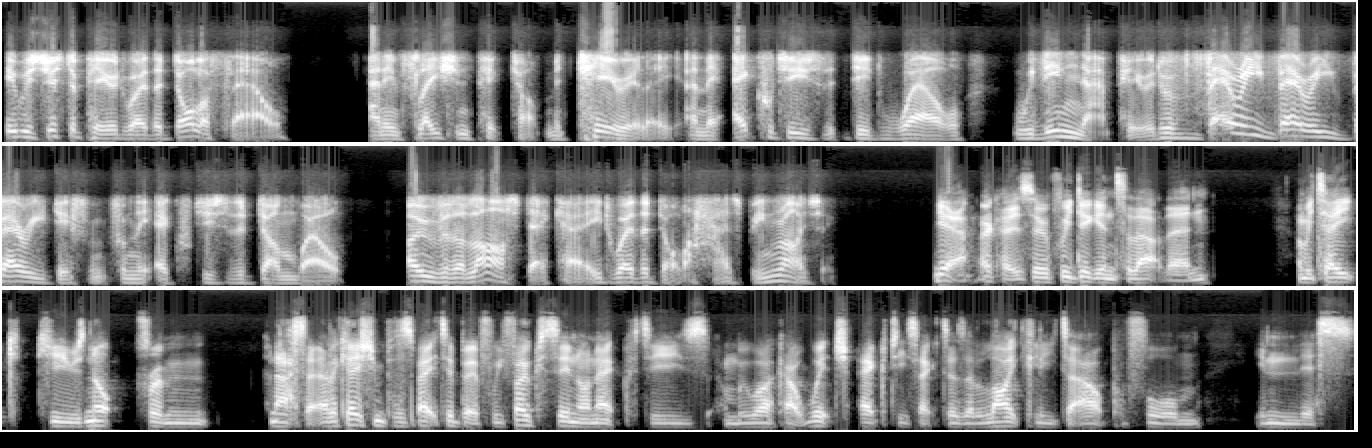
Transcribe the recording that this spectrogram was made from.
It was just a period where the dollar fell and inflation picked up materially and the equities that did well within that period were very, very, very different from the equities that have done well over the last decade where the dollar has been rising. Yeah. Okay. So if we dig into that then, and we take cues not from an asset allocation perspective, but if we focus in on equities and we work out which equity sectors are likely to outperform in this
